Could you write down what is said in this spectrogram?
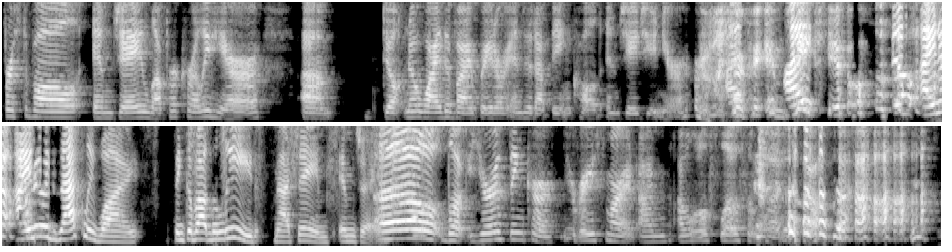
first of all, MJ, love her curly hair. Um, don't know why the vibrator ended up being called MJ Junior or whatever MJ I, two. no, I know I know exactly why. Think about the lead, Matt James, MJ. Oh, look, you're a thinker. You're very smart. I'm I'm a little slow sometimes. So.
